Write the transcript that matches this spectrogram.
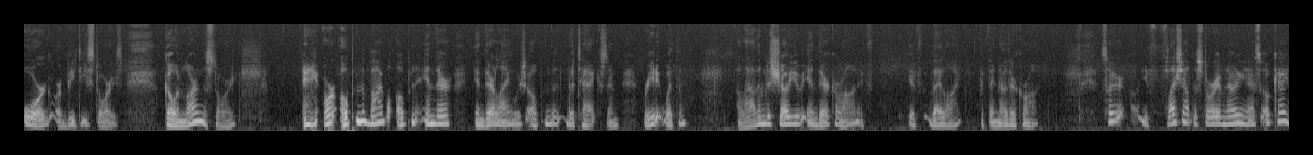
org or BT Stories. Go and learn the story, and or open the Bible, open it in their in their language, open the, the text and read it with them. Allow them to show you in their Quran if if they like, if they know their Quran. So you flesh out the story of Noah and you ask, okay,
